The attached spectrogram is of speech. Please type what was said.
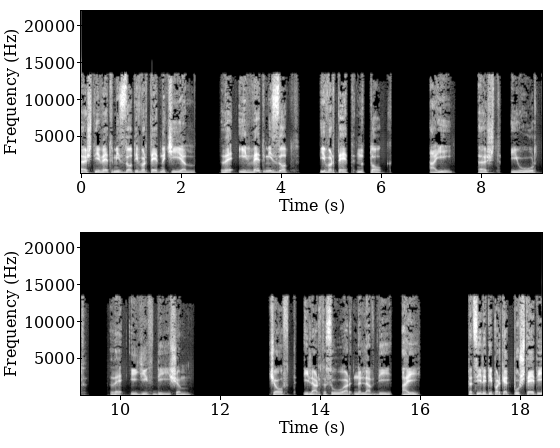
është i vetmi Zot i vërtetë në qiell dhe i vetmi Zot i vërtetë në tokë. Ai është i urtë dhe i gjithdijshëm. Qoftë i lartësuar në lavdi ai, të cilit i përket pushteti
